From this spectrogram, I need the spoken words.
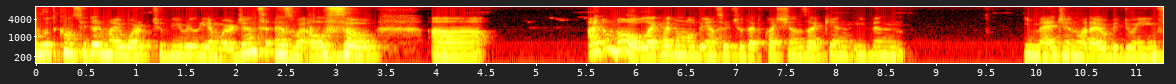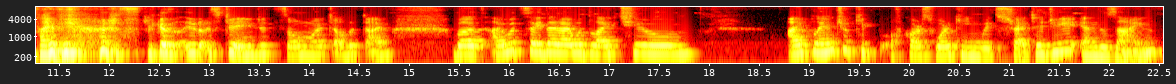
would consider my work to be really emergent as well. So uh, I don't know. Like I don't know the answer to that questions. I can even imagine what I will be doing in five years because you know it's changed so much all the time. But I would say that I would like to I plan to keep, of course, working with strategy and design.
